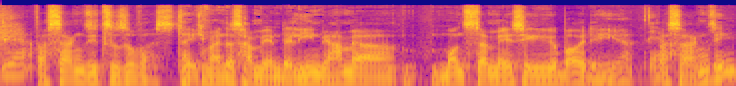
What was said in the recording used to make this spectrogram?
Ja. Was sagen Sie zu sowas? Ich meine, das haben wir in Berlin. Wir haben ja monstermäßige Gebäude hier. Ja, was sagen Sie?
